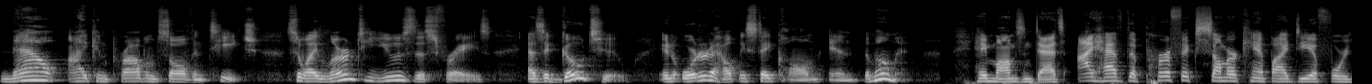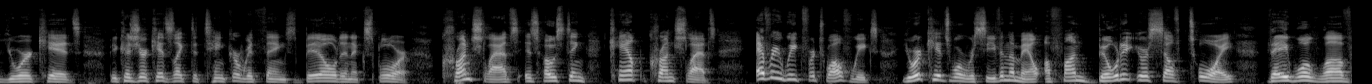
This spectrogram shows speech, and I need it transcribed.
Now I can problem solve and teach. So I learned to use this phrase as a go to in order to help me stay calm in the moment. Hey, moms and dads, I have the perfect summer camp idea for your kids because your kids like to tinker with things, build, and explore. Crunch Labs is hosting Camp Crunch Labs. Every week for 12 weeks, your kids will receive in the mail a fun build it yourself toy they will love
